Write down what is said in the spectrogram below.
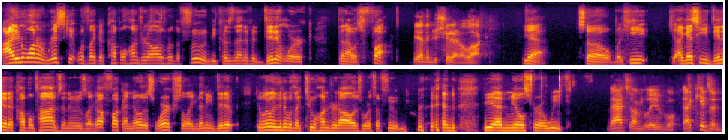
I didn't want to risk it with like a couple hundred dollars worth of food because then if it didn't work, then I was fucked. Yeah, then you're shit out of luck. Yeah. So, but he, I guess he did it a couple times, and it was like, oh fuck, I know this works. So like, then he did it. He literally did it with like two hundred dollars worth of food, and he had meals for a week. That's unbelievable. That kid's a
